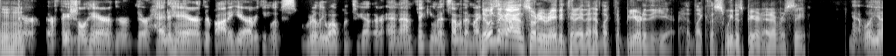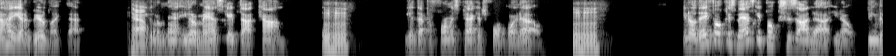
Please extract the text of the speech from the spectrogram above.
Mhm. their their facial hair, their their head hair, their body hair, everything looks really well put together. And I'm thinking that some of them might there was be, a guy uh, on Saudi Arabia today that had like the beard of the year, had like the sweetest beard I'd ever seen. yeah, well, you know how you get a beard like that? How? You go to man, you go to manscaped.com, Mm-hmm. you get that performance package 4.0. Mm-hmm. you know they focus manscaped focuses on uh, you know being the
